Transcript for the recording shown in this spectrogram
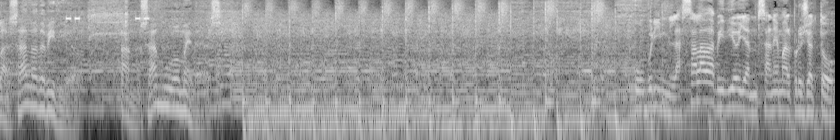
La sala de vídeo amb Samu Omedes. Obrim la sala de vídeo i encenem el projector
